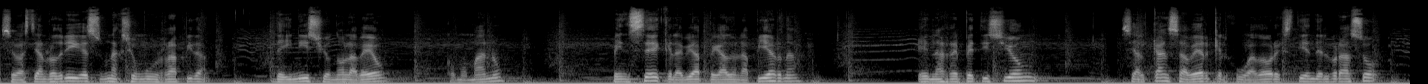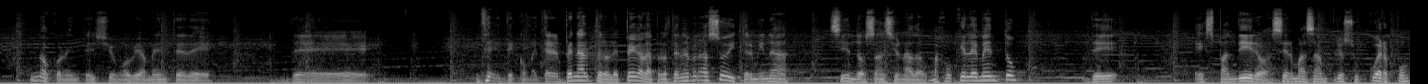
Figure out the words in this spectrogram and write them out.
Sebastián Rodríguez, una acción muy rápida. De inicio no la veo como mano. Pensé que le había pegado en la pierna. En la repetición se alcanza a ver que el jugador extiende el brazo, no con la intención obviamente de, de, cometer el penal, pero le pega la pelota en el brazo y termina siendo sancionado. ¿Bajo qué elemento? De expandir o hacer más amplio su cuerpo,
